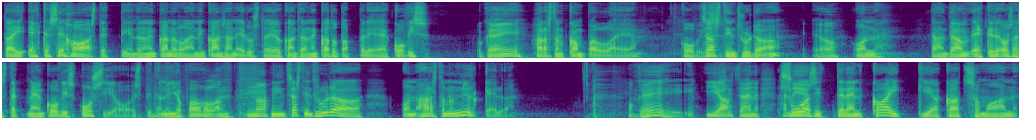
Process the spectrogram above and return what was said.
tai ehkä se haastettiin, tällainen kanalainen kansanedustaja, joka on tällainen katutappelija ja kovis, Okei, okay. harrastanut kamppailulajeja. Kovis. Justin Trudeau Joo. on, tämä on, tämä on ehkä se osa sitä meidän kovis-osioa, olisi pitänyt jopa olla. No. Niin Justin Trudeau on harrastanut nyrkkeilyä. Okei. Ja Sitä en, Suosittelen kaikkia katsomaan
